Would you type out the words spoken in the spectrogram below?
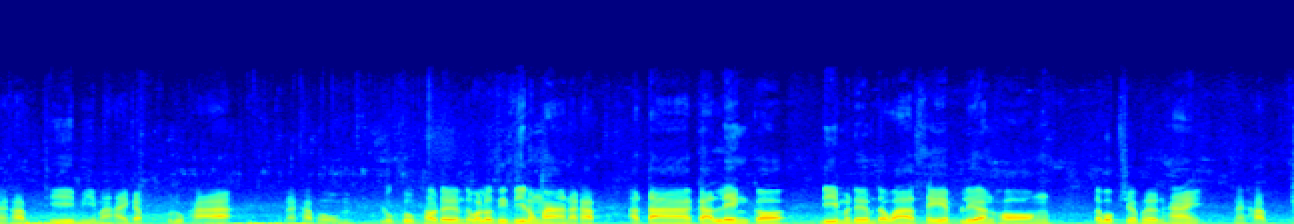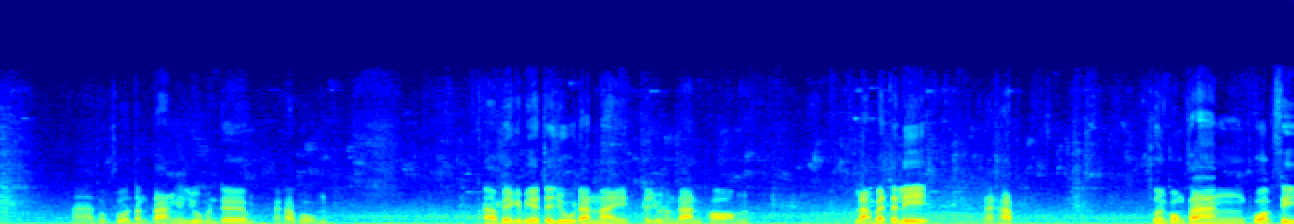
นะครับที่มีมาให้กับลูกค้านะครับผมลูกสูบเท่าเดิม แต่ว่าลดซีซีลงมานะครับ อัตราการเร่งก็ดีเหมือนเดิม แต่ว่าเซฟเรื่องของระบบเชื้อเพลิงให้นะครับ ทุกส่วนต่างๆ ยังอยู่เหมือนเดิมนะครับผมเบรกเอเบสจะอยู่ด้านในจะอยู่ทางด้านของหลังแบตเตอรี่นะครับ ส่วนโครงสร้างพวกสี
